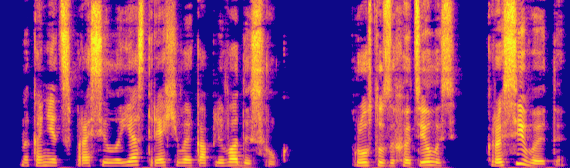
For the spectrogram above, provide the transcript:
— наконец спросила я, стряхивая капли воды с рук. «Просто захотелось. Красивая ты».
